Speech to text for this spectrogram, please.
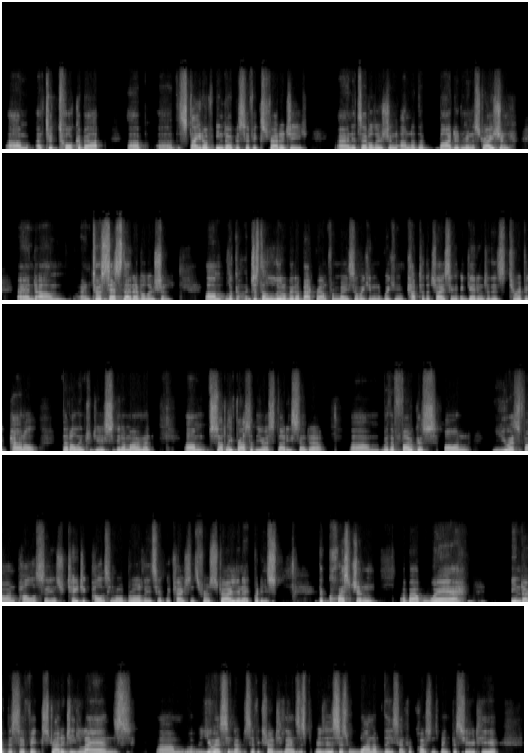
um, uh, to talk about uh, uh, the state of Indo-Pacific strategy and its evolution under the Biden administration and, um, and to assess that evolution. Um, look, just a little bit of background from me so we can, we can cut to the chase and, and get into this terrific panel that I'll introduce in a moment. Um, certainly for us at the US Study Center, um, with a focus on US foreign policy and strategic policy more broadly, its implications for Australian equities. The question about where Indo Pacific strategy lands, um, US Indo Pacific strategy lands, is, is, just one of the central questions being pursued here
